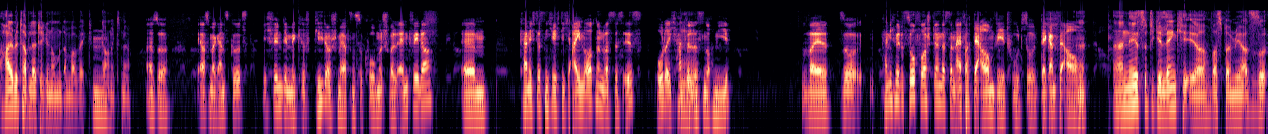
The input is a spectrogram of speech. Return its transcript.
halbe Tablette genommen und dann war weg. Hm. Gar nichts mehr. also erstmal ganz kurz. Ich finde den Begriff Gliederschmerzen so komisch, weil entweder ähm, kann ich das nicht richtig einordnen, was das ist, oder ich hatte Mhm. das noch nie. Weil so, kann ich mir das so vorstellen, dass dann einfach der Arm wehtut, so der ganze Arm. Äh, nee, so die Gelenke eher, was bei mir. Also so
